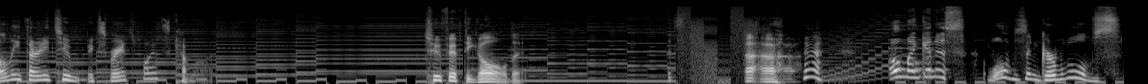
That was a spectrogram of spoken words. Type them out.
Only 32 experience points? Come on. 250 gold. It's... Uh-oh. Uh. oh my goodness! Wolves and gerwolves!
